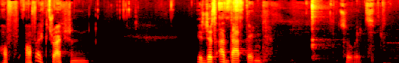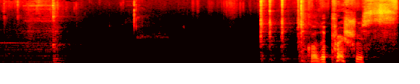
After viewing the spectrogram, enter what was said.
of, of extraction. It's just adapting to it. Because the pressure is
